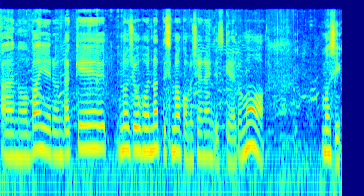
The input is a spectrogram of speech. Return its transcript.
あのバイエルンだけの情報になってしまうかもしれないんですけれどももし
